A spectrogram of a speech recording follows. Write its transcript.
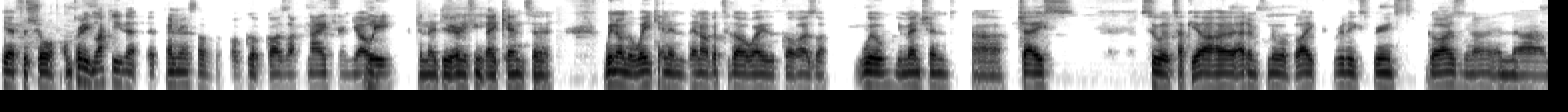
Yeah, for sure. I'm pretty lucky that at Penrith I've, I've got guys like Nathan, Yowie, yeah. and they do everything they can to win on the weekend. And then I got to go away with guys like Will, you mentioned, uh, Jace, Sua Taukeiaho, Addin Fonua-Blake, really experienced guys, you know, and um,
